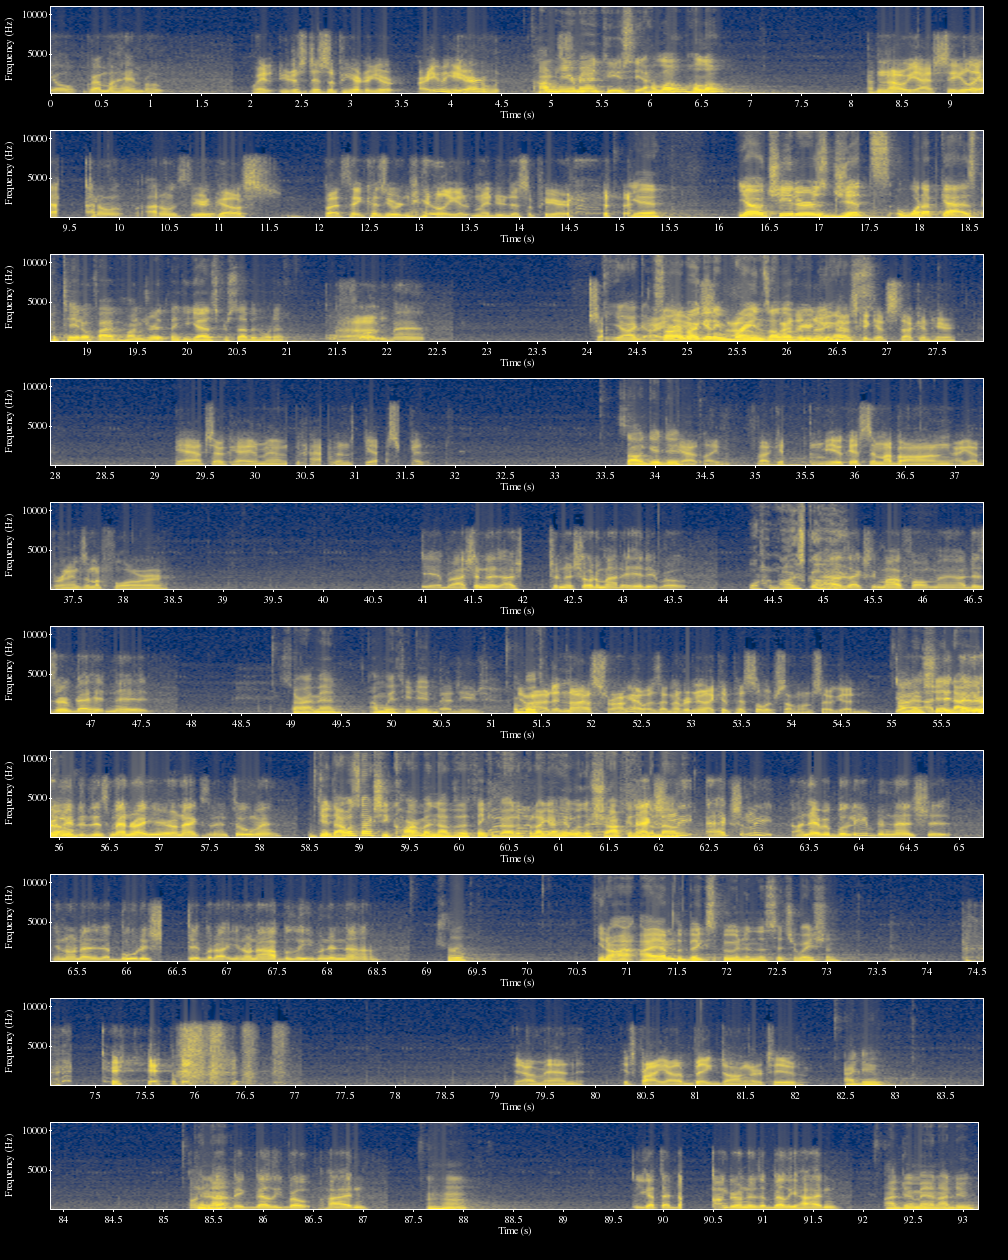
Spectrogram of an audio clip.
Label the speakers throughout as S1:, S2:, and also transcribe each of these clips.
S1: Yo, grab my hand, bro.
S2: Wait, you just disappeared. Are you? Are you here?
S1: don't- I
S3: I'm here, man. Can you see? Hello, hello.
S2: no, yeah. I See, like
S1: yeah, I don't. I don't see
S2: your
S1: you.
S2: ghost, but I think because you were kneeling, it made you disappear.
S3: Yeah. Yo, cheaters, jits. What up, guys? Potato 500. Thank you guys for subbing. What up?
S1: Oh, fuck,
S2: Um,
S1: man.
S3: Yeah, I,
S2: Alright,
S3: sorry about
S2: dudes,
S3: getting brains
S2: um,
S3: all over your
S2: didn't know
S3: new
S2: you
S3: house.
S2: guys could get stuck in here. Yeah, it's okay, man. It happens. Yes, right?
S3: It's all good, dude.
S2: I got like fucking mucus in my bong. I got brains on the floor.
S1: Yeah, bro. I shouldn't. Have, I shouldn't have showed him how to hit it, bro.
S4: What a nice guy.
S1: That
S4: guy.
S1: was actually my fault, man. I deserved that hit in the head.
S3: It's all right, man. I'm with you, dude.
S2: Bad dude. Yeah,
S3: both-
S2: I didn't know how strong I was. I never knew I could pistol whip someone so good.
S3: I mean,
S1: I,
S3: shit,
S1: did
S3: now
S1: that
S3: you
S1: earlier
S3: know.
S1: to this man right here on accident too, man.
S3: Dude, that was actually karma now that I think about it, but I got hit with a shotgun in the mouth.
S1: Actually, actually, I never believed in that shit. You know that, that Buddhist shit, but I, you know, now I believe in it now.
S3: True. You know, I, I am the big spoon in this situation.
S2: yeah, man. It's probably got a big donger too.
S3: I do.
S1: Under
S3: Cannot-
S1: that big belly, bro, hiding.
S3: Mm-hmm.
S1: You got that donger under the belly hiding.
S3: I do, man. I do.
